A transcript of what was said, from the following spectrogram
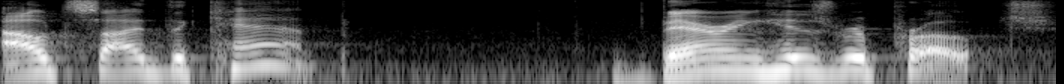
outside the camp, bearing his reproach.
